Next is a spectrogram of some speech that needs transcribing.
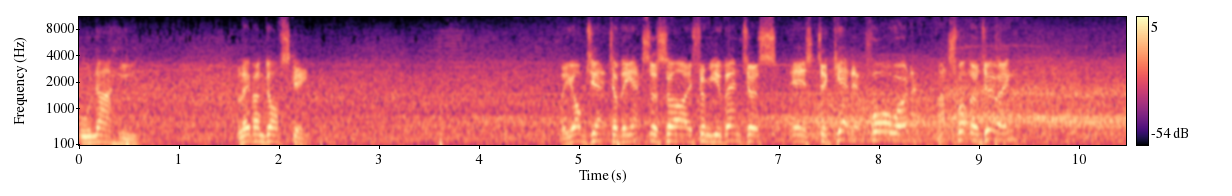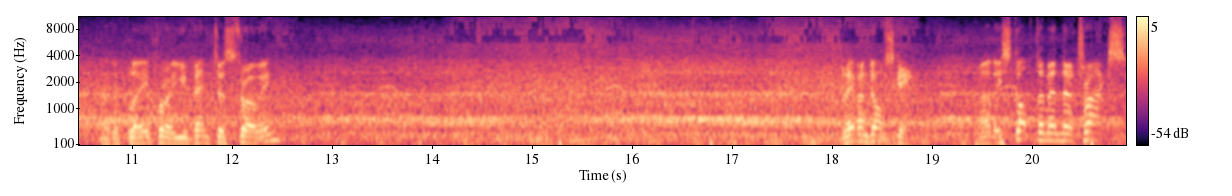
Ounahi. Lewandowski. The object of the exercise from Juventus is to get it forward. That's what they're doing. To play for a Juventus throw-in. Lewandowski. Now they stopped them in their tracks.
